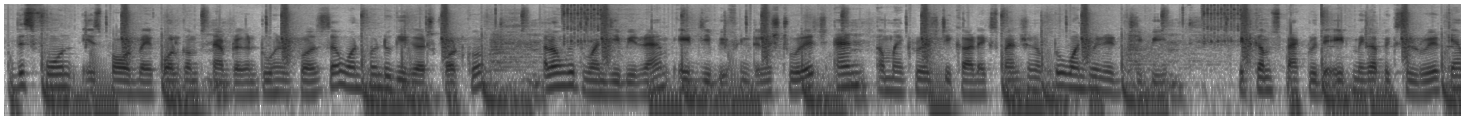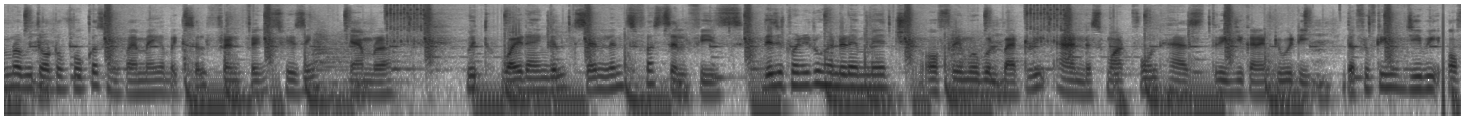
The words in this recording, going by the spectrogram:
This phone is powered by Qualcomm Snapdragon 200 processor, 1.2 GHz quad core, along with 1 GB RAM, 8 GB of internal storage, and a micro SD card expansion up to 128 GB. It comes packed with the 8 megapixel rear camera with autofocus and 5 megapixel front-facing camera with wide-angle lens for selfies. There's a 2200 mAh of removable battery and the smartphone has 3G connectivity. The 15 GB of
